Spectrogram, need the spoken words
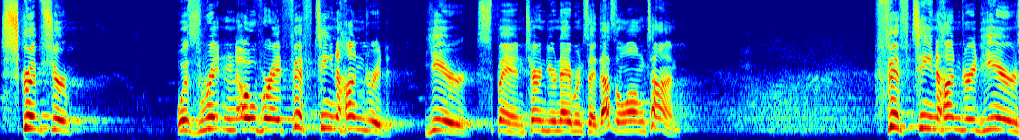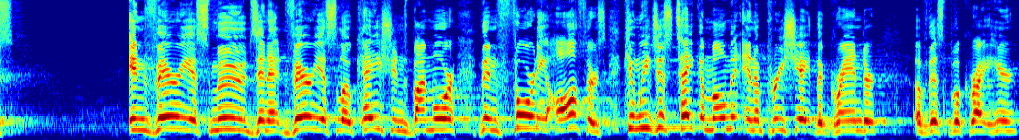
Scripture was written over a 1500 year span. Turn to your neighbor and say, That's a long time. 1500 years in various moods and at various locations by more than 40 authors. Can we just take a moment and appreciate the grandeur of this book right here?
